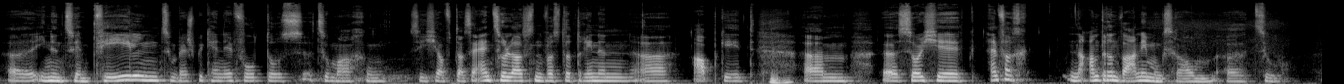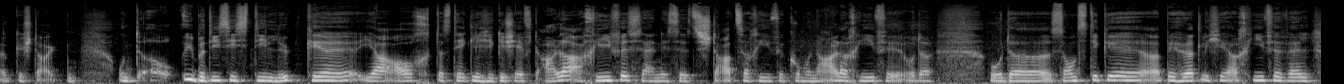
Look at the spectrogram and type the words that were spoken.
äh, ihnen zu empfehlen, zum Beispiel keine Fotos zu machen, sich auf das einzulassen, was da drinnen äh, abgeht, mhm. ähm, äh, solche einfach einen anderen Wahrnehmungsraum äh, zu äh, gestalten. Und äh, überdies ist die Lücke ja auch das tägliche Geschäft aller Archive, seien es jetzt Staatsarchive, Kommunalarchive oder, oder sonstige behördliche Archive, weil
